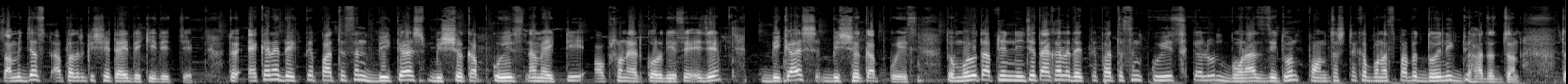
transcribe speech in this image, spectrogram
সো আমি জাস্ট আপনাদেরকে সেটাই দেখিয়ে দিচ্ছি। তো এখানে দেখতে পাচ্ছেন বিকাশ বিশ্বকাপ কুইজ নামে একটি অপশন অ্যাড করে দিয়েছে, এই যে বিকাশ বিশ্বকাপ কুইজ। তো মূলত আপনি নিচে তাকালে দেখতে পাচ্ছেন কুইজ খেলুন, বোনাস জিতুন, পঞ্চাশ টাকা বোনাস পাবে দৈনিক দু হাজার জন। তো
